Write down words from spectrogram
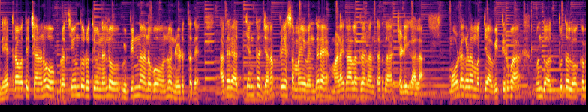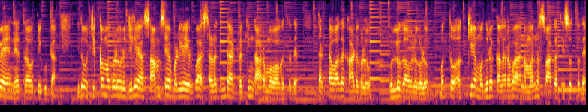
ನೇತ್ರಾವತಿ ಚರಣವು ಪ್ರತಿಯೊಂದು ಋತುವಿನಲ್ಲೂ ವಿಭಿನ್ನ ಅನುಭವವನ್ನು ನೀಡುತ್ತದೆ. ಆದರೆ ಅತ್ಯಂತ ಜನಪ್ರಿಯ ಸಮಯವೆಂದರೆ ಮಳೆಗಾಲದ ನಂತರದ ಚಳಿಗಾಲ. ಮೋಡಗಳ ಮಧ್ಯೆ ಅವಿತಿರುವ ಒಂದು ಅದ್ಭುತ ಲೋಕವೇ ನೇತ್ರಾವತಿ ಗುಡ್ಡ. ಇದು ಚಿಕ್ಕಮಗಳೂರು ಜಿಲ್ಲೆಯ ಸಾಂಸೆಯ ಬಳಿಯೇ ಇರುವ ಸ್ಥಳದಿಂದ ಟ್ರೆಕ್ಕಿಂಗ್ ಆರಂಭವಾಗುತ್ತದೆ. ದಟ್ಟವಾದ ಕಾಡುಗಳು, ಹುಲ್ಲುಗಾವಲುಗಳು ಮತ್ತು ಅಕ್ಕಿಯ ಮಧುರ ಕಲರವ ನಮ್ಮನ್ನು ಸ್ವಾಗತಿಸುತ್ತದೆ.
